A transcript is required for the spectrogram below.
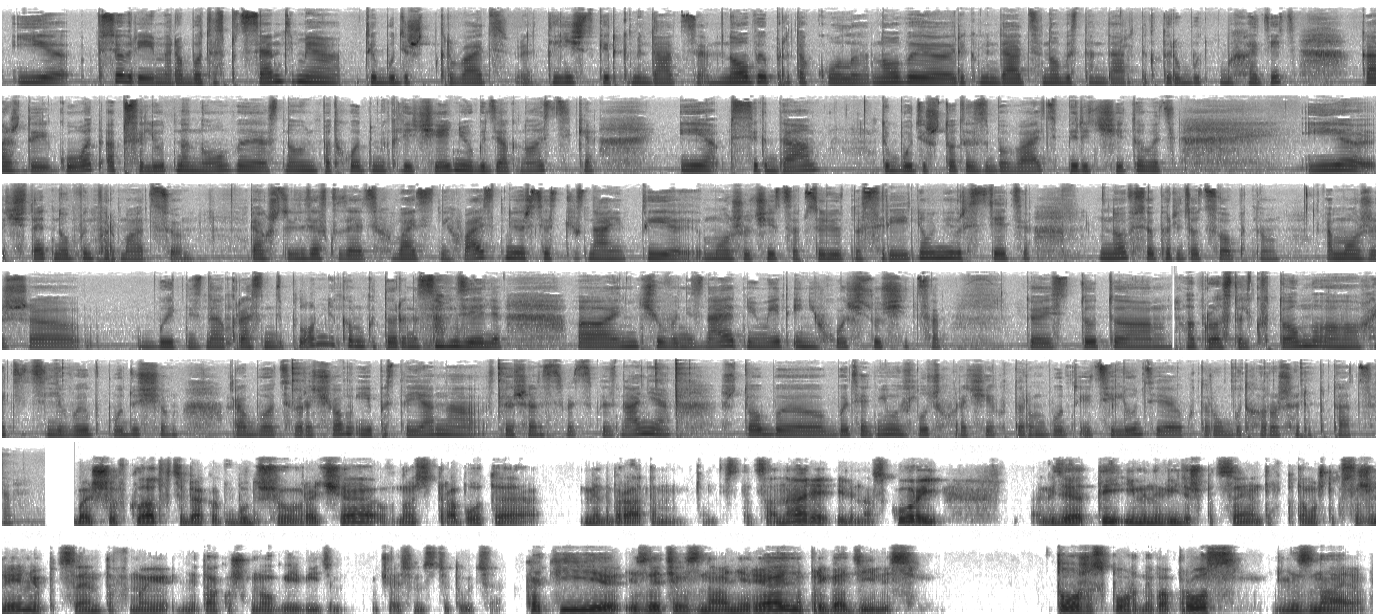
И все время работая с пациентами, ты будешь открывать клинические рекомендации, новые протоколы, новые рекомендации, новые стандарты, которые будут выходить каждый год, абсолютно новые, с новыми подходами к лечению, к диагностике. И всегда ты будешь что-то забывать, перечитывать и читать новую информацию. Так что нельзя сказать, хватит, не хватит университетских знаний. Ты можешь учиться абсолютно среднем в университете, но все придет с опытом. А можешь э, быть, не знаю, красным дипломником, который на самом деле э, ничего не знает, не умеет и не хочет учиться. То есть тут э, вопрос только в том, хотите ли вы в будущем работать врачом и постоянно совершенствовать свои знания, чтобы быть одним из лучших врачей, которым будут идти люди, у которых будет хорошая репутация. Большой вклад в тебя, как в будущего врача, вносит работа медбратом там, в стационаре или на скорой, где ты именно видишь пациентов, потому что, к сожалению, пациентов мы не так уж много и видим, учась в институте. Какие из этих знаний реально пригодились? Тоже спорный вопрос, не знаю.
